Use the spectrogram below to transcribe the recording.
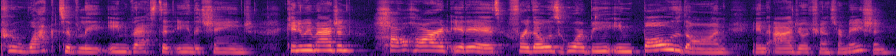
proactively invested in the change. Can you imagine how hard it is for those who are being imposed on in agile transformation?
